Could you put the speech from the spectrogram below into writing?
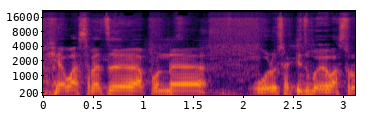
ह्या वासराचं आपण ब- वासरू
